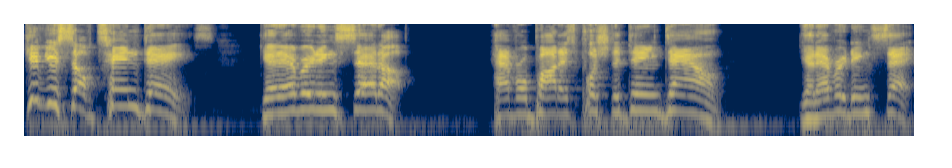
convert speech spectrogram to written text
Give yourself 10 days. Get everything set up. Have robotics push the thing down. Get everything set.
